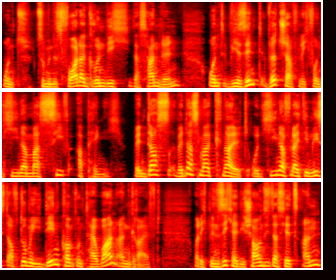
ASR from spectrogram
und zumindest vordergründig das Handeln und wir sind wirtschaftlich von China massiv abhängig. Wenn das, wenn das mal knallt und China vielleicht demnächst auf dumme Ideen kommt und Taiwan angreift, weil ich bin sicher, die schauen sich das jetzt an,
